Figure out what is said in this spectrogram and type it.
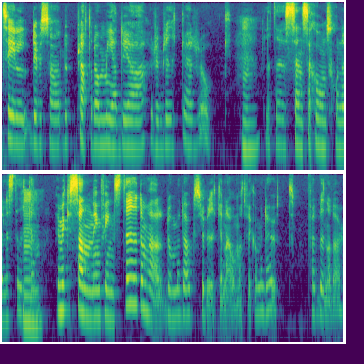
till det vi sa, du pratade om media, rubriker och mm. lite sensationsjournalistiken. Mm. Hur mycket sanning finns det i de här domedagsrubrikerna om att vi kommer dö ut för att bina dör?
